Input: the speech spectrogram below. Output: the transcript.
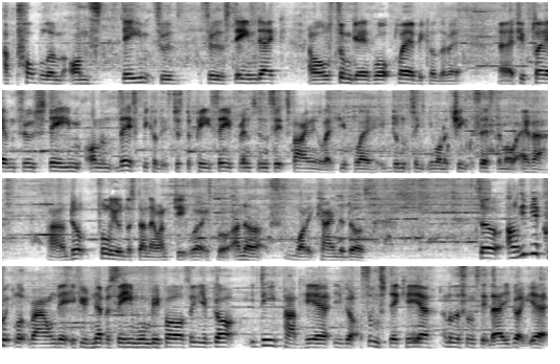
a problem on Steam through through the Steam Deck, and some games won't play because of it. Uh, if you play them through Steam on this, because it's just a PC for instance, it's fine, it lets you play. It doesn't think you want to cheat the system or whatever. I don't fully understand how anti-cheat works, but I know that's what it kind of does. So I'll give you a quick look round it if you've never seen one before. So you've got your D-pad here, you've got thumbstick here, another thumbstick there, you've got your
